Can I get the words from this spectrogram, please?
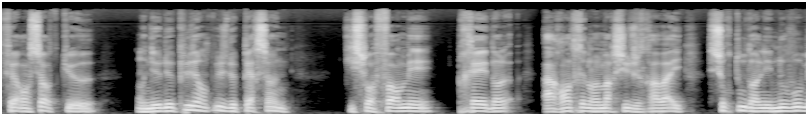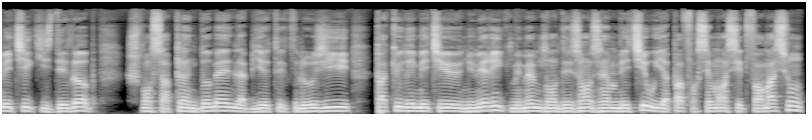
faire en sorte que on ait de plus en plus de personnes qui soient formées, prêtes dans à rentrer dans le marché du travail, surtout dans les nouveaux métiers qui se développent. Je pense à plein de domaines, la biotechnologie, pas que les métiers numériques, mais même dans des anciens métiers où il n'y a pas forcément assez de formation.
